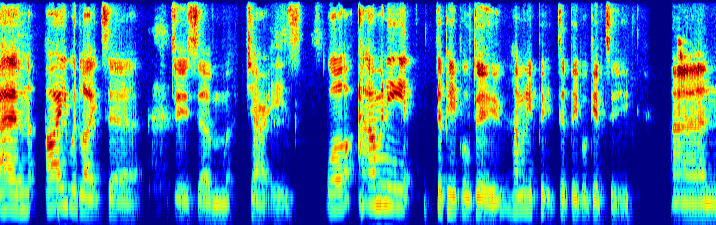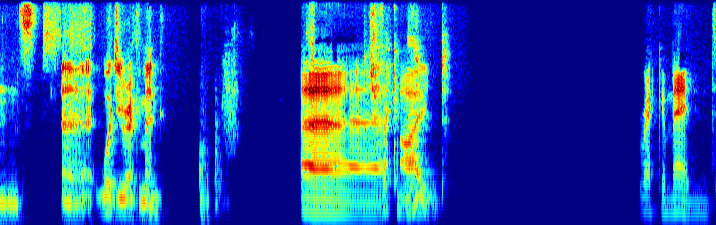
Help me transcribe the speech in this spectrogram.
Um, I would like to do some charities. Well, how many do people do? How many pe- do people give to? And uh, what do you recommend? Uh, I recommend. recommend.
